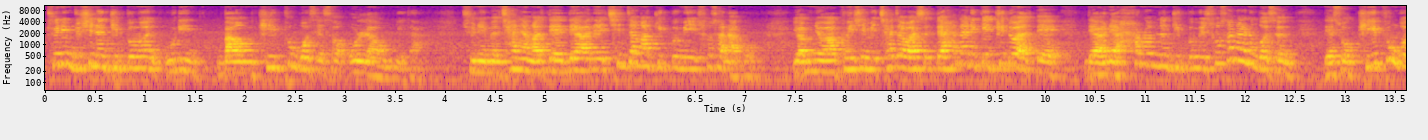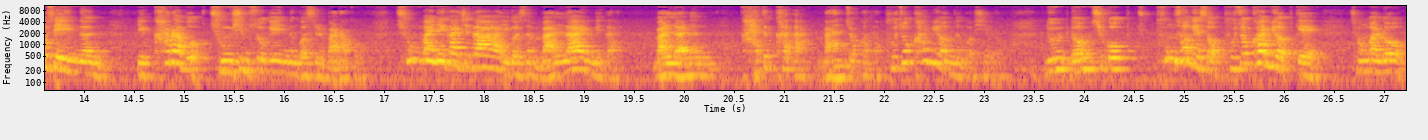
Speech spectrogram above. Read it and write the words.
주님 주시는 기쁨은 우리 마음 깊은 곳에서 올라옵니다. 주님을 찬양할 때 내 안에 진정한 기쁨이 솟아나고 염려와 근심이 찾아왔을 때 하나님께 기도할 때 내 안에 한없는 기쁨이 솟아나는 것은 내 속 깊은 곳에 있는 이 카라브 중심 속에 있는 것을 말하고 충만히 가지다 이것은 말라입니다. 말라는 가득하다, 만족하다, 부족함이 없는 것이에요. 눈- 넘치고 풍성해서 부족함이 없게 정말로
